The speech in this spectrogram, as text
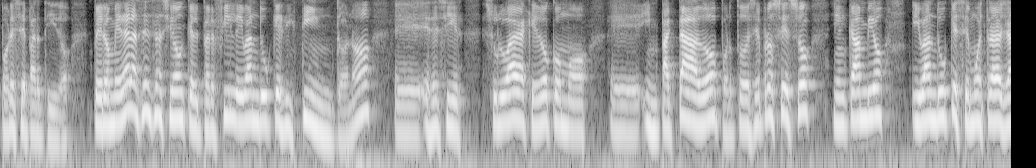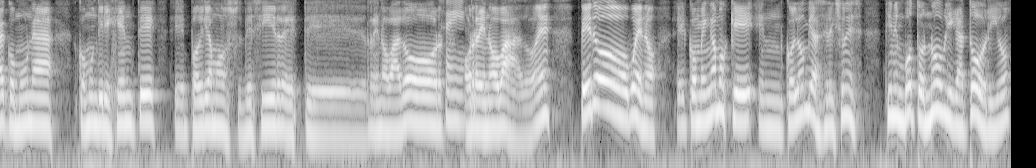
por ese partido pero me da la sensación que el perfil de Iván Duque es distinto, ¿no? Eh, es decir, Zuluaga quedó como eh, impactado por todo ese proceso y en cambio Iván Duque se muestra ya como una como un dirigente, eh, podríamos decir, este, renovador o renovado. Pero bueno, convengamos que en Colombia las elecciones tienen voto no obligatorio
